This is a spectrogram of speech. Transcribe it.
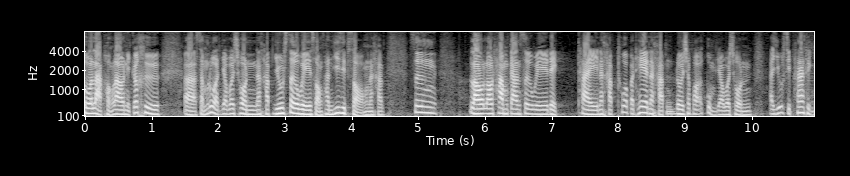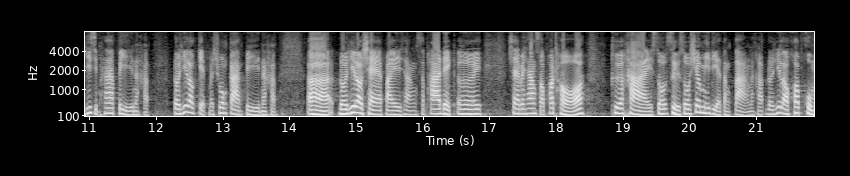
ตัวหลักของเราเนี่ยก็คืออสำรวจเยาวชนนะครับ Youth Survey 2022 นะครับ ซึ่งเราเราทำการเซอร์เวยเด็ก ไทยนะครับทั่วประเทศนะครับ โดยเฉพาะกลุ่มเยาวชนอายุ 15-25 ปีนะครับ โดยที่เราเก็บมาช่วงกลางปีนะครับโดยที่เราแชร์ไปทางสภาเด็กเอ่ยแชร์ไปทางสพทเครือข่ายสื่อโซเชียลมีเดียต่างๆนะครับ โดยที่เราครอบคลุม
